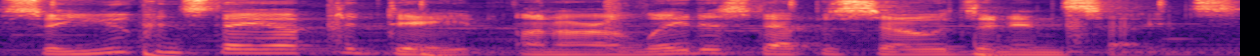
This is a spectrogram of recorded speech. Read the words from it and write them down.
so you can stay up to date on our latest episodes and insights.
